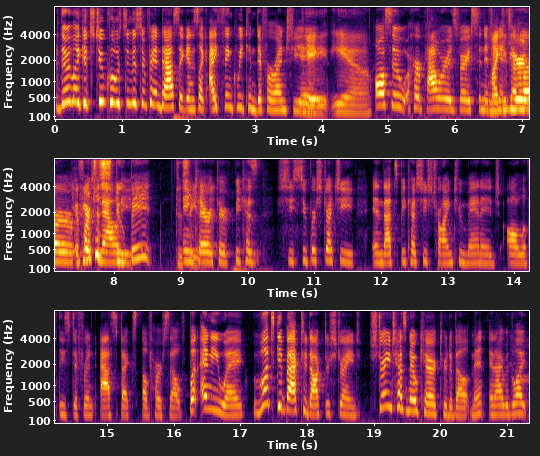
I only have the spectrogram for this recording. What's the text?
they're like, it's too close to Mr. Fantastic. And it's like, I think we can differentiate. yeah, yeah. Also, her power is very significant Like to her if you're just personality stupid, just say in that. character because she's super stretchy and that's because she's trying to manage all of these different aspects of herself. But anyway, let's get back to Doctor Strange. Strange has no character development and I would like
